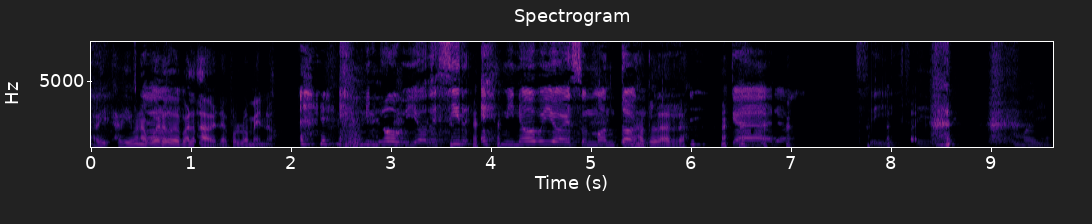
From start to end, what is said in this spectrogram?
Había, había un acuerdo de palabra, por lo menos. Es mi novio, decir es mi novio es un montón. No, claro. Claro. Sí. Sí. Bueno.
